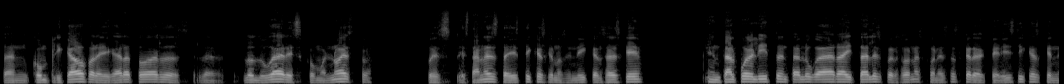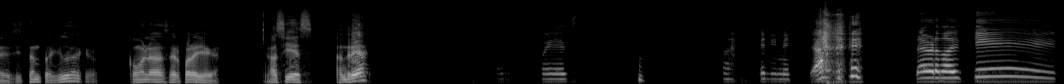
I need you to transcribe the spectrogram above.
tan complicado para llegar a todos los, las- los lugares como el nuestro, pues están las estadísticas que nos indican, ¿sabes qué? En tal pueblito, en tal lugar hay tales personas con estas características que necesitan tu ayuda, ¿cómo le vas a hacer para llegar? Así es. Andrea. Pues, ay, el INEGI. La verdad es que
